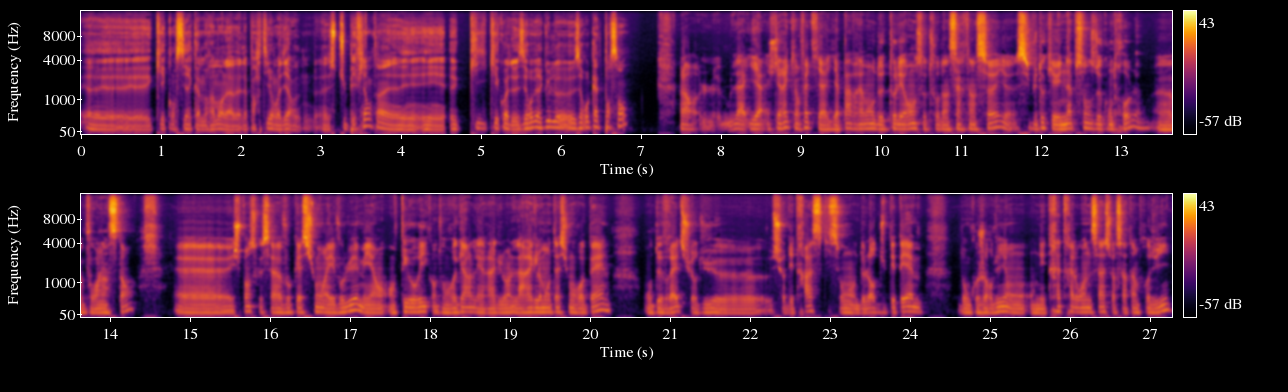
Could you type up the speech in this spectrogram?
qui est considérée comme vraiment la, partie, on va dire, stupéfiante, hein, et, qui, qui, est quoi, de 0,04% alors là, je dirais qu'en fait, il n'y a, a, pas vraiment de tolérance autour d'un certain seuil. C'est plutôt qu'il y a une absence de contrôle euh, pour l'instant. Euh, je pense que ça a vocation à évoluer, mais en, théorie, quand on regarde la réglementation européenne, on devrait être euh, sur des traces qui sont de l'ordre du ppm. Donc aujourd'hui, on, est très très loin de ça sur certains produits,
